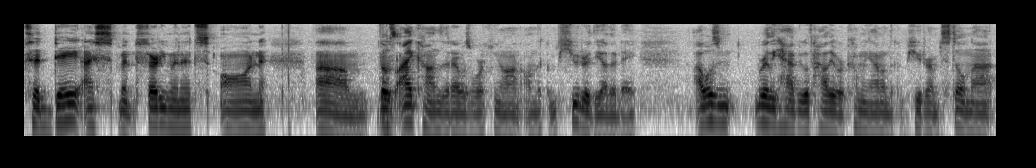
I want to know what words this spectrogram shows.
today I spent 30 minutes on um, those icons that I was working on on the computer the other day. I wasn't really happy with how they were coming out on the computer. I'm still not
